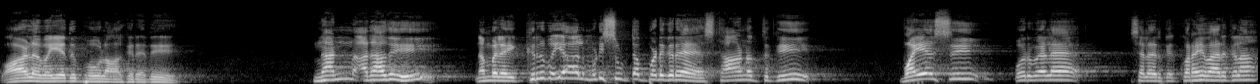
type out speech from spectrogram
வாழ வயது போலாகிறது. நன் அதாவது நம்மளை கிருபையால் முடிசூட்டப்படுகிற ஸ்தானத்துக்கு வயசு ஒருவேளை சிலருக்கு குறைவாக இருக்கலாம்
